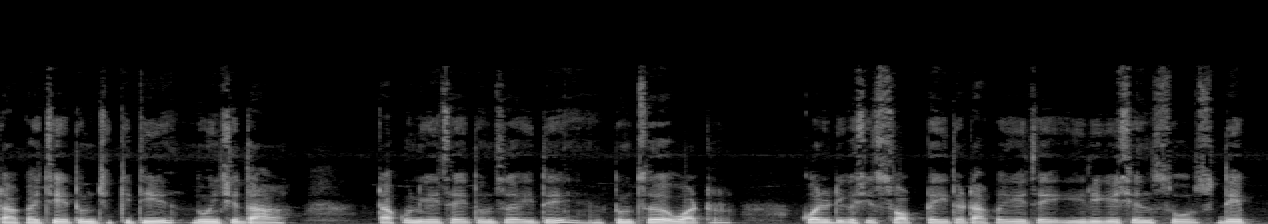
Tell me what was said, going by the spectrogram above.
टाकायचे तुमची किती? दोनशे दहा टाकून घ्यायचं आहे तुमचं इथे. तुमचं वॉटर क्वालिटी कशी सॉफ्ट आहे इथं टाकून घ्यायचं आहे. इरिगेशन सोर्स डेप्थ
